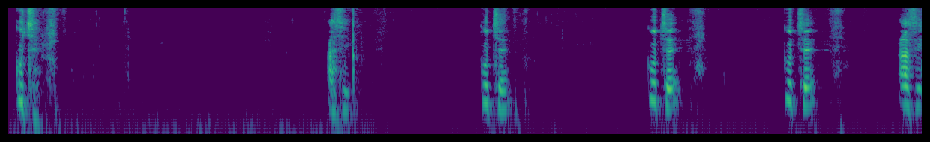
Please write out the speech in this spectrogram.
Escuche. Así. Escuche. Escuche. Escuche. Así.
